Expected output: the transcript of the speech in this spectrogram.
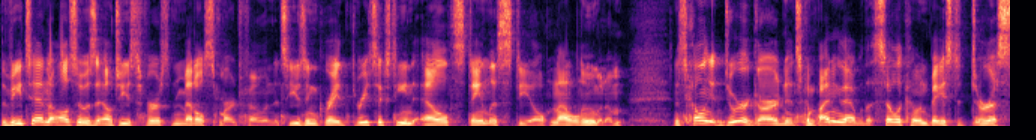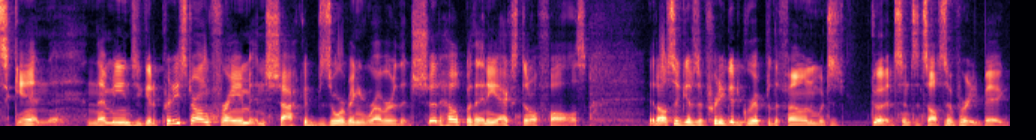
The V10 also is LG's first metal smartphone. It's using grade 316L stainless steel, not aluminum, it's calling it DuraGuard, and it's combining that with a silicone-based DuraSkin. And that means you get a pretty strong frame and shock-absorbing rubber that should help with any accidental falls. It also gives a pretty good grip to the phone, which is good since it's also pretty big.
